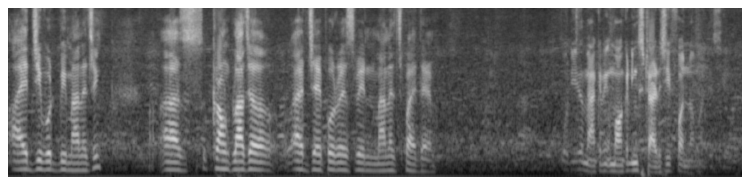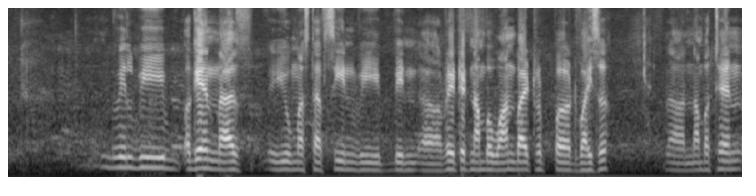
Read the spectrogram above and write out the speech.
IHG would be managing as Crowne Plaza at Jaipur has been managed by them. What is the marketing marketing strategy for Namah this year? We'll be again, as you must have seen, we've been uh, rated number one by TripAdvisor, uh, number ten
